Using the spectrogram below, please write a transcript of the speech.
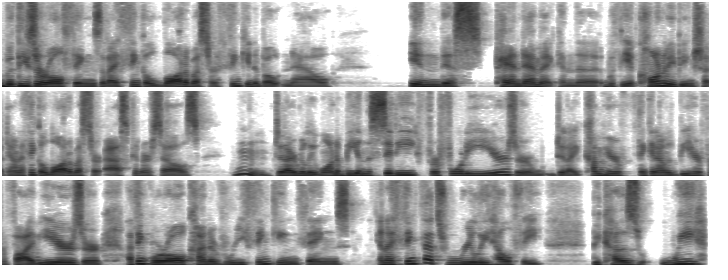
But these are all things that I think a lot of us are thinking about now in this pandemic and the with the economy being shut down. I think a lot of us are asking ourselves, hmm, did I really want to be in the city for 40 years? Or did I come here thinking I would be here for five years? Or I think we're all kind of rethinking things. And I think that's really healthy because we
